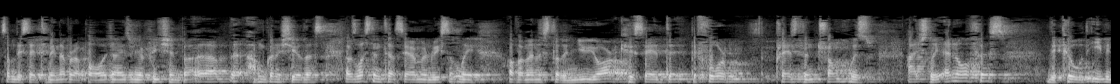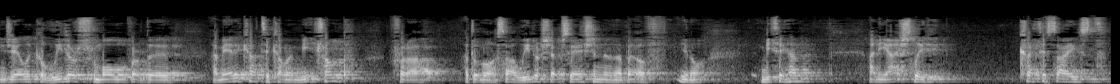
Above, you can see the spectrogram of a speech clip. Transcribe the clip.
Somebody said to me, never apologise when you're preaching, but uh, I'm going to share this. I was listening to a sermon recently of a minister in New York who said that before President Trump was actually in office, they pulled evangelical leaders from all over the America to come and meet Trump for a, I don't know, a sort of leadership session and a bit of, you know, meeting him. And he actually criticised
